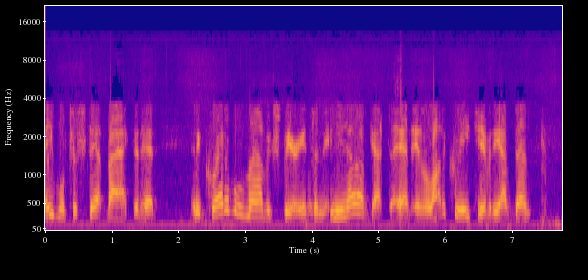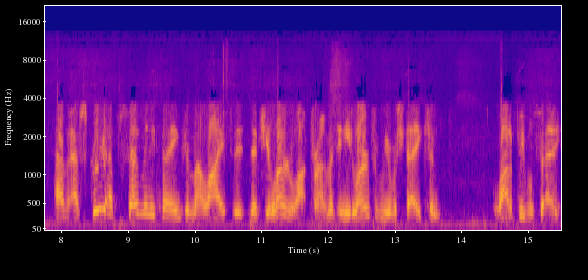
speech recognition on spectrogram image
able to step back that had an incredible amount of experience, and, and you know I've got that, and a lot of creativity. I've done I've, I've screwed up so many things in my life that, that you learn a lot from it, and you learn from your mistakes. And a lot of people say,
